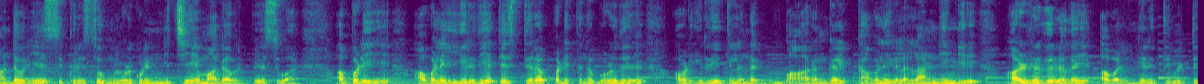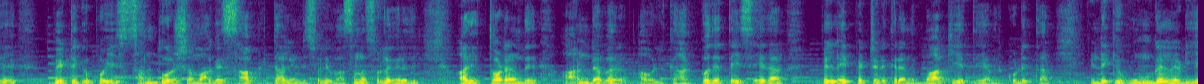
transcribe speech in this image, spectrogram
ஆண்டவர் இயேசு கிறிஸ்து உங்களோட கூட நிச்சயமாக அவர் பேசுவார். அப்படி அவளை இருதயத்தை ஸ்திரப்படுத்தின பொழுது அவளுடைய இருதயத்தில் இந்த பாரங்கள் கவலைகள் எல்லாம் நீங்கி அழுகிறதை அவள் நிறுத்திவிட்டு வீட்டுக்கு போய் சந்தோஷமாக சாப்பிட்டாள் என்று சொல்லி வசனம் சொல்லுகிறது. அதை தொடர்ந்து ஆண்டவர் அவளுக்கு அற்புதத்தை செய்தார். பிள்ளை பெற்றெடுக்கிற அந்த பாக்கியத்தை அவர் கொடுத்தார். இன்றைக்கு உங்களுடைய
